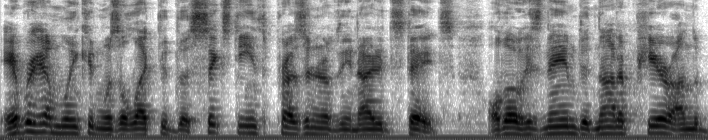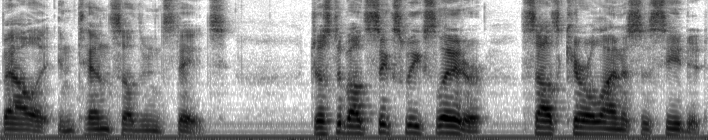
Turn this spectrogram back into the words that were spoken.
Abraham Lincoln was elected the 16th President of the United States, although his name did not appear on the ballot in 10 southern states. Just about six weeks later, South Carolina seceded.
